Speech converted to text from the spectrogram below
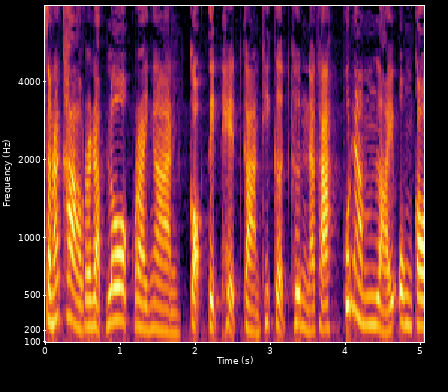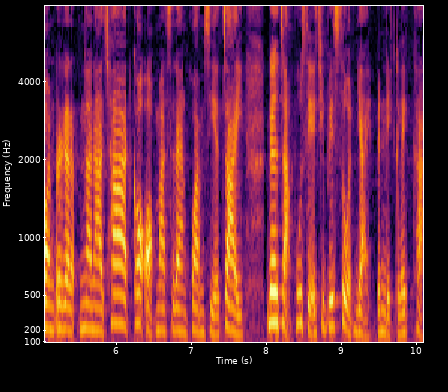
สำนักข่าวระดับโลกรายงานเกาะติดเหตุการณ์ที่เกิดขึ้นนะคะ ผู้นำหลายองค์กรระดับนานาชาติก็ออกมาแสดงความเสียใจ เนื่องจากผู้เสียชีวิตส่วนใหญ่เป็นเด็กเล็กค่ะ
